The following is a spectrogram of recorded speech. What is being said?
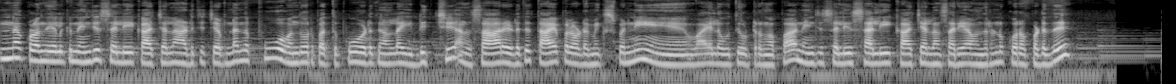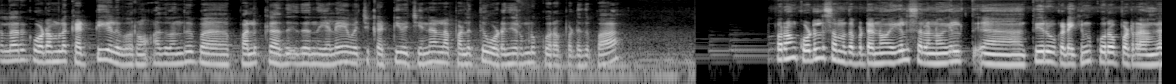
சின்ன குழந்தைகளுக்கு நெஞ்சு சளி காய்ச்சல்லாம் அடிச்சிச்சு அப்படின்னா அந்த பூவை வந்து ஒரு பத்து பூவை எடுத்து நல்லா இடித்து அந்த சாறை எடுத்து தாய்ப்பாலோட மிக்ஸ் பண்ணி வாயில் ஊற்றி விட்ருங்கப்பா நெஞ்சு சளி சளி காய்ச்சல்லாம் சரியாக வந்துடும்னு கூறப்படுது. சிலருக்கு உடம்புல கட்டிகள் வரும் அது வந்து ப பழுக்காது. இது அந்த இலையை வச்சு கட்டி வச்சிங்கன்னா நல்லா பழுத்து உடஞ்சிரும்னு கூறப்படுதுப்பா. அப்புறம் குடல் சம்மந்தப்பட்ட நோய்கள் சில நோய்கள் தீர்வு கிடைக்கும்னு கூறப்படுறாங்க.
